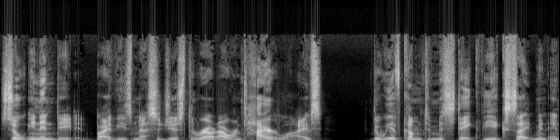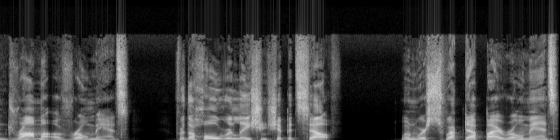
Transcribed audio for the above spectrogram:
so inundated by these messages throughout our entire lives that we have come to mistake the excitement and drama of romance for the whole relationship itself. When we're swept up by romance,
